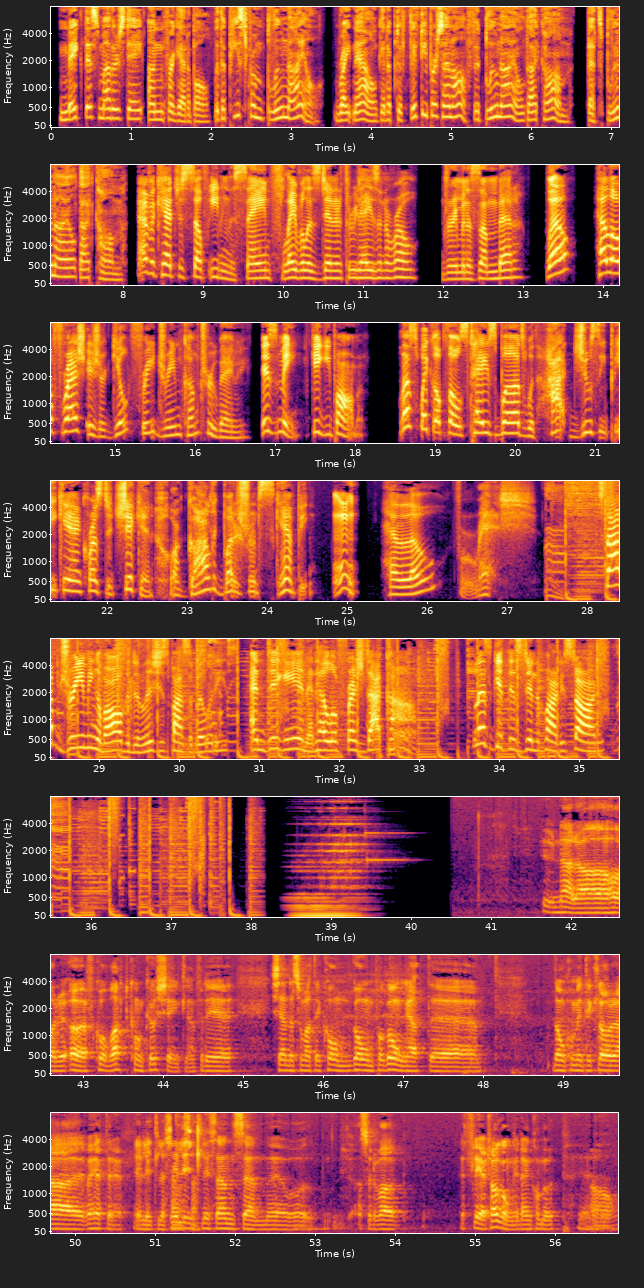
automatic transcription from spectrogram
Make this Mother's Day unforgettable with a piece from Blue Nile. Right now, get up to 50% off at BlueNile.com. That's BlueNile.com. Ever catch yourself eating the same flavorless dinner three days in a row? Dreaming of something better? Well, HelloFresh is your guilt-free dream come true, baby. It's me, Kiki Palmer. Let's wake up those taste buds with hot, juicy pecan-crusted chicken or garlic butter shrimp scampi. Mm. Hello Fresh. Stop dreaming of all the delicious possibilities and dig in at HelloFresh.com. Let's get this dinner party started. Hur nära har ÖFK varit konkurs egentligen? För det kändes som att det kom gång på gång att eh, de kommer inte klara, vad heter det? Elitlicensen. Elitlicensen. eh, Och, alltså det var ett flertal gånger den kom upp. Ja.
